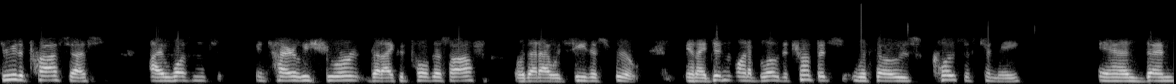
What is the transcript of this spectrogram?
through the process, I wasn't entirely sure that I could pull this off or that I would see this through. And I didn't want to blow the trumpets with those closest to me and then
